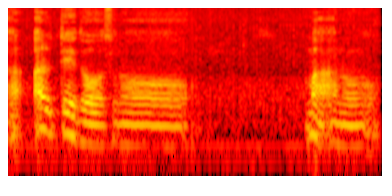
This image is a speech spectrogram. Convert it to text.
あある程度そのまああの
